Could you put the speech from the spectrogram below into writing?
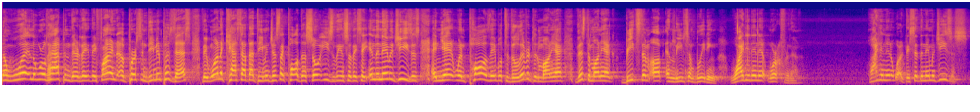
Now, what in the world happened there? They, they find a person demon possessed. They want to cast out that demon just like Paul does so easily. And so they say, In the name of Jesus. And yet, when Paul is able to deliver to the demoniac, this demoniac beats them up and leaves them bleeding. Why didn't it work for them? Why didn't it work? They said the name of Jesus.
